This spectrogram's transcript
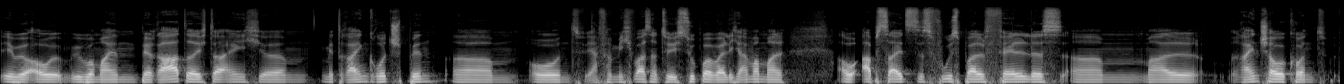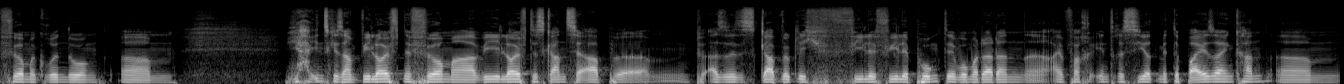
eben auch über meinen Berater ich da eigentlich ähm, mit reingerutscht bin. Ähm, und ja, für mich war es natürlich super, weil ich einfach mal auch abseits des Fußballfeldes mal reinschauen konnte, Firmengründung. Ähm, ja, insgesamt, wie läuft eine Firma, wie läuft das Ganze ab? Ähm, also es gab wirklich viele, viele Punkte, wo man da dann äh, einfach interessiert mit dabei sein kann. Ähm,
